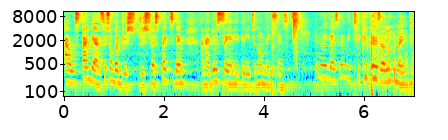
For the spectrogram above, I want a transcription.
I will stand there and see somebody dis disrespect them and I don't say anything, it will not make sense. Anyway, guys, let me take you guys along my day.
